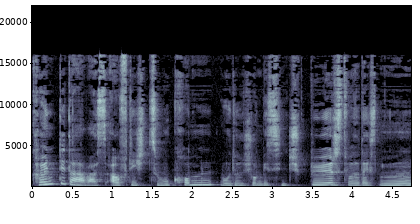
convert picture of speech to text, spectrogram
Könnte da was auf dich zukommen, wo du schon ein bisschen spürst, wo du denkst, mm,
